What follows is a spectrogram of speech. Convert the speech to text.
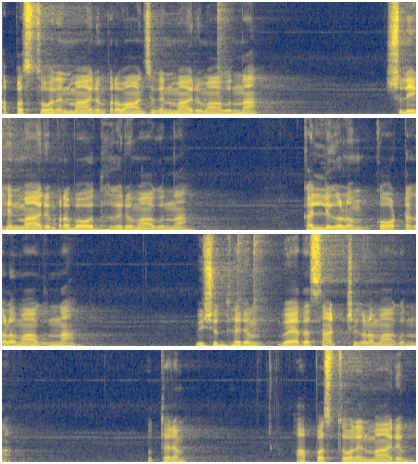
അപ്പസ്തോലന്മാരും പ്രവാചകന്മാരുമാകുന്ന ശ്ലീഹന്മാരും പ്രബോധകരുമാകുന്ന കല്ലുകളും കോട്ടകളുമാകുന്ന വിശുദ്ധരും വേദസാക്ഷികളുമാകുന്ന. ഉത്തരം അപ്പസ്തോലന്മാരും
